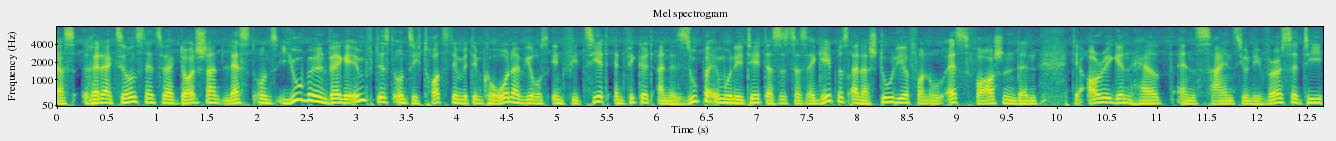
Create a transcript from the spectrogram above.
Das Redaktionsnetzwerk Deutschland lässt uns jubeln. Wer geimpft ist und sich trotzdem mit dem Coronavirus infiziert, entwickelt eine Superimmunität. Das ist das Ergebnis einer Studie von US-Forschenden der Oregon Health and Science University.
